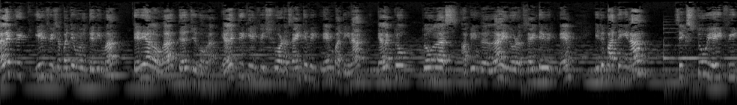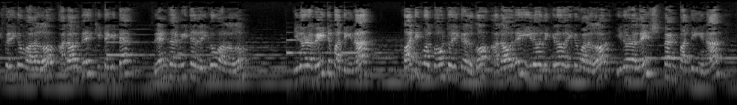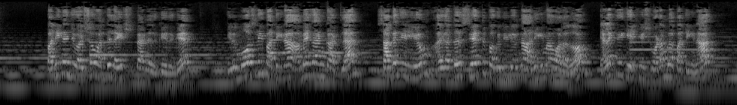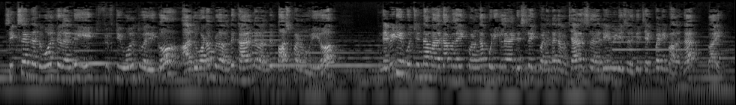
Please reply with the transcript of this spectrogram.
Electric eel பத்தி உங்களுக்கு தெரியுமா? தெரியாதவங்க தெரிஞ்சுக்கோங்க. எலக்ட்ரிக் ஈல் சயின்டிபிக் நேம் பாத்தீங்கன்னா எலக்ட்ரோப்ளோலஸ் அப்படின்றது தான் இதோட சயின்டிபிக் நேம் இது பாத்தீங்கன்னா சிக்ஸ் டு எயிட் ஃபீட் வரைக்கும் வளரும். அதாவது கிட்டத்தட்ட ரெண்டரை மீட்டர் வரைக்கும் வளரும். இதோட வெயிட் பாத்தீங்கன்னா ஃபார்ட்டி ஃபோர் பவுண்ட் வரைக்கும் இருக்கும். அதாவது இருபது கிலோ வரைக்கும் வளரும். இதோட லைஃப் ஸ்பேன் பாத்தீங்கன்னா பதினஞ்சு வருஷம் வந்து லைஃப் ஸ்பேன் இருக்கு இதுக்கு. இது மோஸ்ட்லி பாத்தீங்கன்னா அமேசான் காட்டுல சகதியிலையும் அதுக்கடுத்தது சேத்து பகுதியிலையும் தான் அதிகமா வளரும். எலக்ட்ரிக் எல்பிஷ் உடம்புல பாத்தீங்கன்னா சிக்ஸ் ஹண்ட்ரட் வோல்ட்ல இருந்து எயிட் பிப்டி வோல்ட் வரைக்கும் அது உடம்புல வந்து கரண்ட்டை வந்து பாஸ் பண்ண முடியும். இந்த வீடியோ பிடிச்சிருந்தா மறக்காம லைக் பண்ணுங்க. பிடிக்கல டிஸ்லைக் பண்ணுங்க. நம்ம சேனல்ஸ்ல நிறைய வீடியோஸ் இருக்கு. செக் பண்ணி பாருங்க. பாய்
